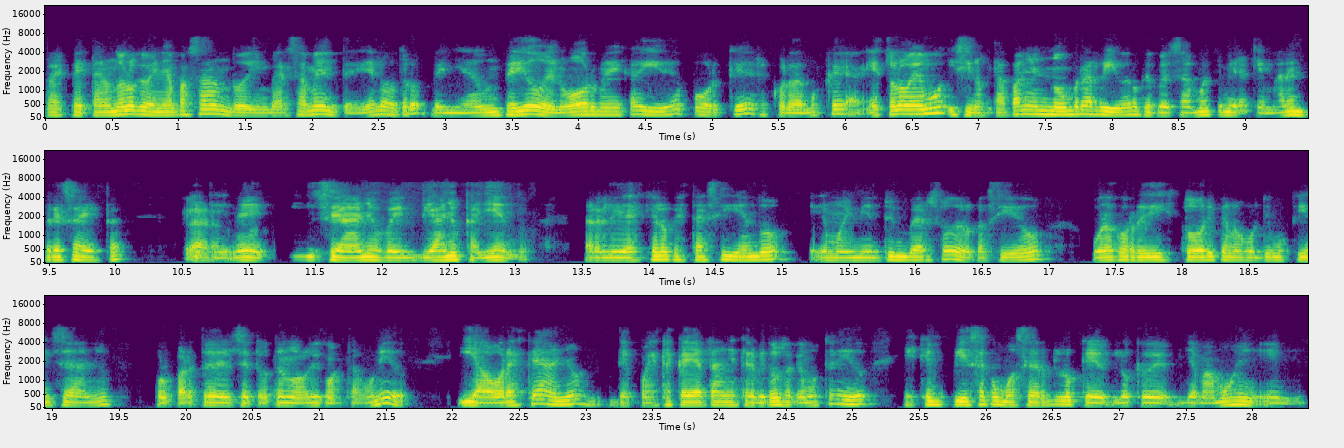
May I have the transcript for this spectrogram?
respetando lo que venía pasando inversamente y el otro, venía de un periodo enorme de caída porque recordamos que esto lo vemos y si nos tapan el nombre arriba, lo que pensamos es que, mira, qué mala empresa esta que tiene 15 años, 20 años cayendo. La realidad es que lo que está siguiendo el movimiento inverso de lo que ha sido una corrida histórica en los últimos 15 años por parte del sector tecnológico en Estados Unidos. Y ahora este año, después de esta caída tan estrepitosa que hemos tenido, es que empieza como a hacer lo que, lo que llamamos en, en,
